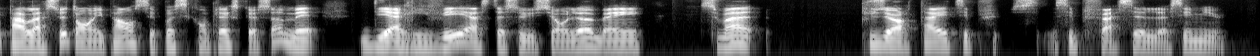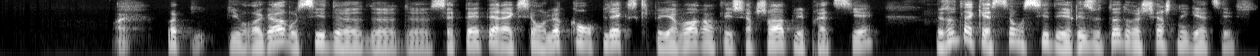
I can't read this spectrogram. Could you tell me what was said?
par la suite, on y pense, c'est pas si complexe que ça, mais d'y arriver à cette solution-là, ben, souvent, plusieurs têtes, c'est plus, plus facile, c'est mieux. Ouais. puis, au regard aussi de, de cette interaction-là complexe qu'il peut y avoir entre les chercheurs et les praticiens, il la question aussi des résultats de recherche négatifs.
